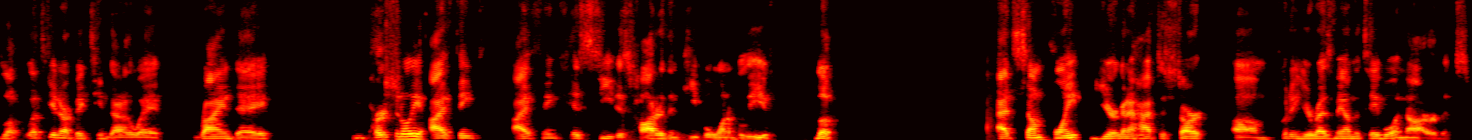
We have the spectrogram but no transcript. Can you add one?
look, let's get our big teams out of the way. Ryan Day. Personally, I think I think his seat is hotter than people want to believe. Look, at some point, you're gonna have to start um, putting your resume on the table and not Urban's.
